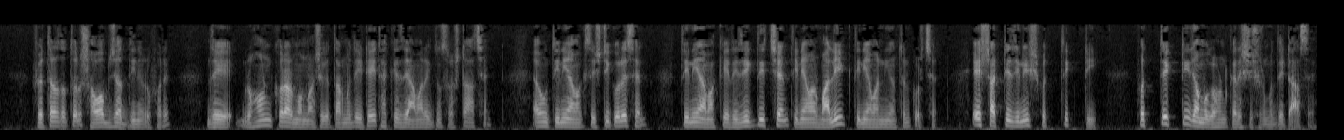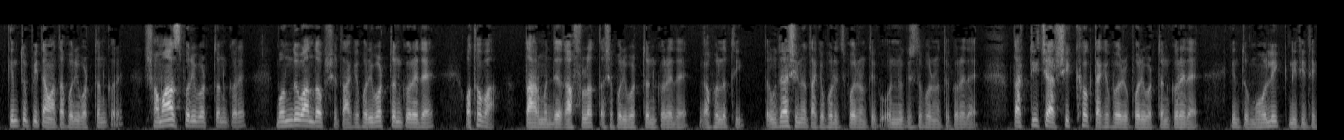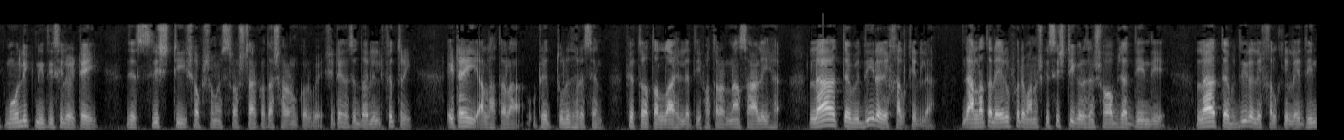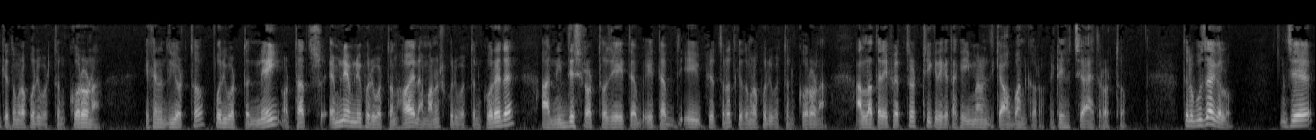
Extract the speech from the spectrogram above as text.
ফেতরাত হল স্বভাবজাত দিনের উপরে। যে গ্রহণ করার মন মানসিক তার মধ্যে এটাই থাকে যে আমার একজন স্রষ্টা আছেন এবং তিনি আমাকে সৃষ্টি করেছেন, তিনি আমাকে রিজিক দিচ্ছেন, তিনি আমার মালিক, তিনি আমার নিয়ন্ত্রণ করছেন। এই সাতটি জিনিস প্রত্যেকটি প্রত্যেকটি জন্মগ্রহণকারী শিশুর মধ্যে এটা আছে। কিন্তু পিতা মাতা পরিবর্তন করে, সমাজ পরিবর্তন করে বন্ধু বান্ধব সে তাকে পরিবর্তন করে দেয়, অথবা তার মধ্যে গাফলত সে পরিবর্তন করে দেয়, গাফলতি, তার উদাসীনতাকে পরিণত, অন্য কিছু পরিণত করে দেয়, তার টিচার শিক্ষক তাকে পরিবর্তন করে দেয়। কিন্তু মৌলিক নীতি থেকে, মৌলিক নীতি ছিল এটাই যে সৃষ্টি সবসময় স্রষ্টার কথা স্মরণ করবে। সেটাই হচ্ছে দলিল ফিত্রি। এটাই আল্লাহ তালা উঠে তুলে ধরেছেন। ফিতরত আল্লাহ ফতরান্নাস আলিহা লাবদিল আলী খালকিল্লা আল্লাহ তালা এর উপরে মানুষকে সৃষ্টি করেছেন সব যার দিন দিয়ে। লাবদিল আলী খালকিল্লা দিনকে তোমরা পরিবর্তন করো না। এখানে দুই অর্থ, পরিবর্তন নেই, অর্থাৎ এমনি এমনি পরিবর্তন হয় না, মানুষ পরিবর্তন করে দেয়। আর নির্দেশের অর্থ যে এই ফেতরতকে তোমরা পরিবর্তন করো না। আল্লাহ তার এই ফেতরত ঠিক রেখে তাকে ইমানের দিকে আহ্বান করো। এটাই হচ্ছে আয়তের অর্থ। তাহলে বোঝা গেল যে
